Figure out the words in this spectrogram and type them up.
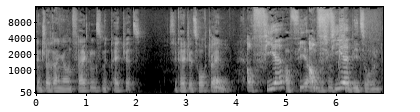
den Trade reingehauen Falcons mit Patriots. Die Patriots hochtraden. Oh. Auf 4? Auf 4, um sich einen vier? QB zu holen.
